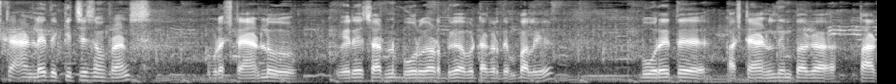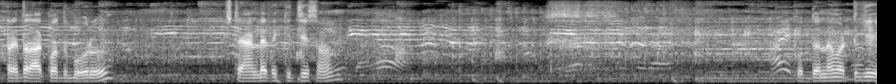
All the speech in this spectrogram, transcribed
స్టాండ్లు అయితే ఎక్కిచ్చేసాం ఫ్రెండ్స్. ఇప్పుడు ఆ స్టాండ్లు వేరే చాటుని బోర్ కడద్దు కాబట్టి అక్కడ దింపాలి. బోర్ అయితే ఆ స్టాండ్లు దింపాక ట్రాక్టర్ అయితే రాకపోద్ది బోరు. స్టాండ్లు అయితే ఎక్కిచ్చేసాం. పొద్దున్న మట్టికి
